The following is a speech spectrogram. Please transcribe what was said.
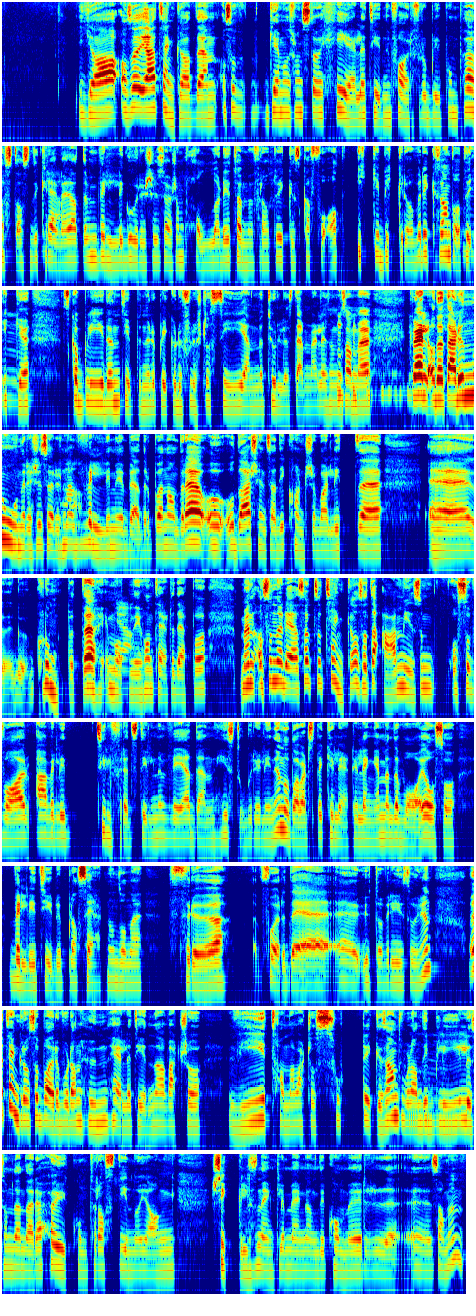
Ja, altså jeg tenker at den, altså Game of Thrones står hele tiden i fare for å bli pompøst. Altså det krever at en veldig god regissør som holder det i tømme for at du ikke skal få at ikke bikker over. ikke sant? At det ikke skal bli den typen replikker du får lyst til å si igjen med tullestemme liksom samme kveld. Og dette er det jo noen regissører som er veldig mye bedre på enn andre. Og, og der syns jeg de kanskje var litt eh, eh, klumpete i måten Ja. de håndterte det på. Men altså når det er sagt, så tenker jeg også at det er mye som også var, er veldig tilfredsstillende ved den historielinjen. Og det har vært spekulert i lenge, men det var jo også veldig tydelig plassert noen sånne frø for det eh, utover i historien. Og jeg tenker også bare hvordan hun hele tiden har vært så hvit, han har vært så sort. ikke sant? Hvordan de blir liksom den der høykontrast yin og yang-skikkelsen egentlig med en gang de kommer eh, sammen.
